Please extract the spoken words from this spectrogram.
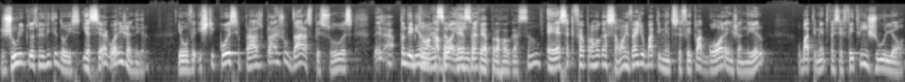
Julho de 2022. Ia ser agora em janeiro. Eu esticou esse prazo para ajudar as pessoas. A pandemia então, não acabou essa, ainda. Essa foi a prorrogação? É essa que foi a prorrogação. Ao invés de o batimento ser feito agora, em janeiro, o batimento vai ser feito em julho. Ó.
